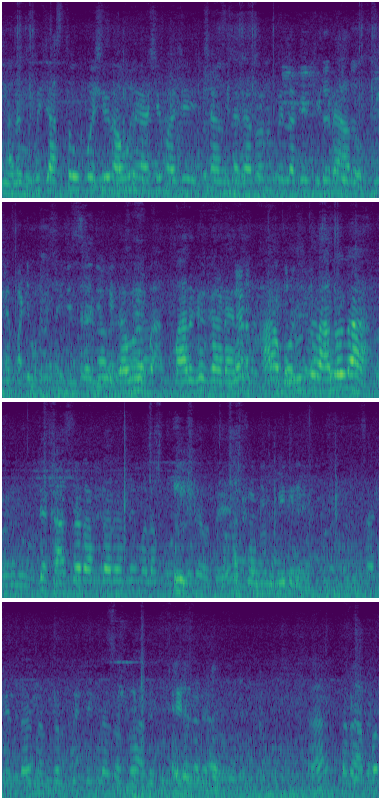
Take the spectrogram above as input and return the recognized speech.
आता तुम्ही जास्त उपाशी राहू नये अशी माझी इच्छा असल्या कारणानं मी लगेच इकडे आलो. त्यामुळे मार्ग काढायला. हा म्हणून तर आलो ना. त्या खासदार आमदारांनी मला फोन केले होते. सांगितलं नंतर मिटिंगला जातो. आणि तुमच्याकडे आलो. हा? तर आपण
